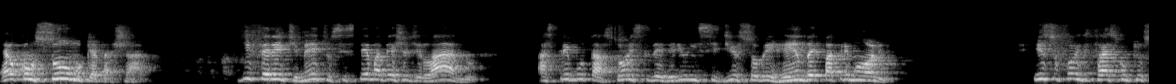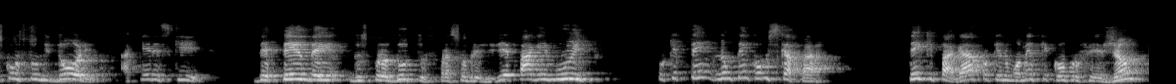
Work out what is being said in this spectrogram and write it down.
É o consumo que é taxado. Diferentemente, o sistema deixa de lado as tributações que deveriam incidir sobre renda e patrimônio. Isso faz com que os consumidores, aqueles que dependem dos produtos para sobreviver, paguem muito, porque tem, não tem como escapar. Tem que pagar, porque no momento que compra o feijão,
